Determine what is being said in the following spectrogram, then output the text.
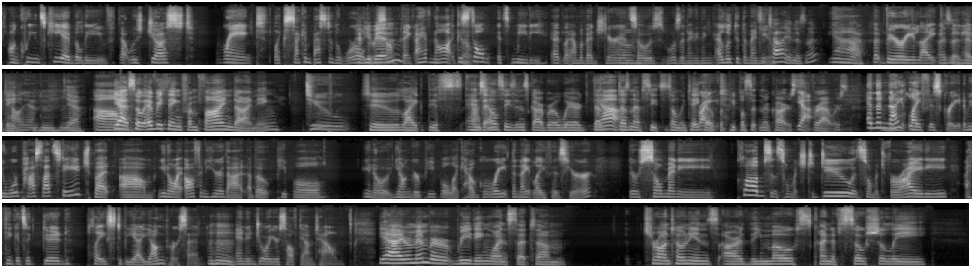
on Queens Quay, I believe, that was just ranked like second best in the world Have you or been? something. I have not because it's all it's meaty. I- like, I'm a vegetarian, so it was, wasn't anything. I looked at the Oh. It's menu. Italian, isn't it? Yeah, but very like Is it meaty heavy? Italian Mhm, Yeah. Um, yeah. So everything from fine dining to to like this and Elsie's in Scarborough where that Yeah. doesn't have seats, it's only takeout, Right. but people sit in their cars Yeah. for hours. and the Mm-hmm. nightlife is great. I mean, we're past that stage, but um, you know, I often hear that about people, you know, younger people, like how great the nightlife is here. There's so many clubs and so much to do and so much variety. I think it's a good place to be a young person Mm-hmm. and enjoy yourself downtown. Yeah, I remember reading once that um, Torontonians are the most kind of socially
